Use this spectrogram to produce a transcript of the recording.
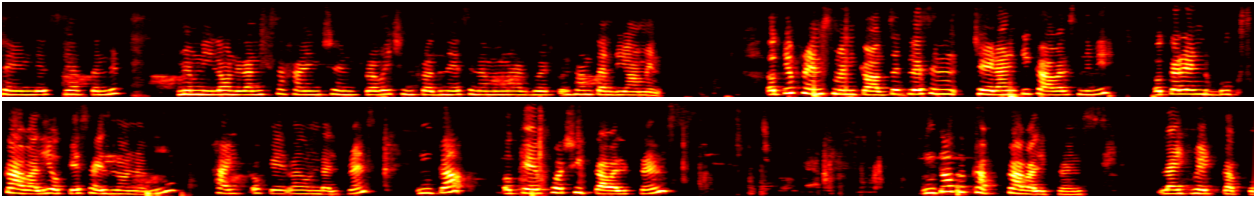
చేయండి ఎస్ఐ తండ్రి. మేము నీలో ఉండడానికి సహాయం చేయండి ప్రభు. ఇచ్చిన ప్రజలు నమ్మని నమ్మల్ని అడుగు పెట్టుకుంటున్నాం తండ్రి ఆమెను. ఓకే ఫ్రెండ్స్ మనకి ఆబ్జెక్ట్ లెసన్ చేయడానికి కావాల్సినవి ఒక రెండు బుక్స్ కావాలి ఒకే సైజ్లో ఉన్నవి. హైట్ ఒకేలా ఉండాలి ఫ్రెండ్స్. ఇంకా ఒకే ఫోర్ షీట్ కావాలి ఫ్రెండ్స్. ఇంకా ఒక కప్ కావాలి friends. Light weight cup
